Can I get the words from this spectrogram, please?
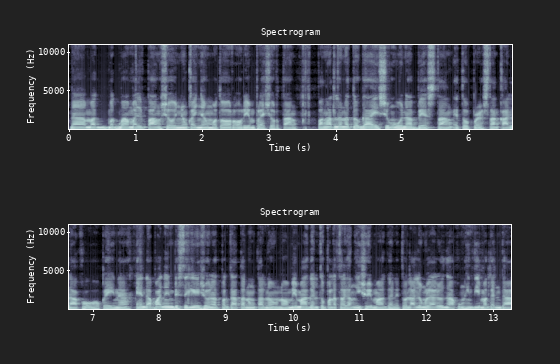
na mag magmamalfunction yung kanyang motor or yung pressure tank. Pangatlo na to guys, yung una best tank, ito first tank, kala ko okay na. And upon investigation at pagtatanong-tanong, no, may mga ganito pala talagang issue yung mga ganito. Lalong-lalo na kung hindi maganda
